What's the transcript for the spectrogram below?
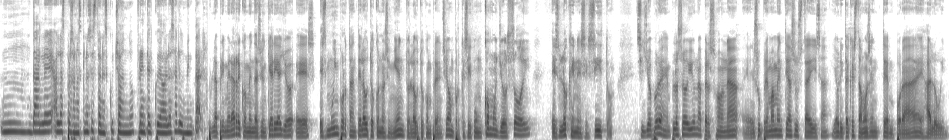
mm, darle a las personas que nos están escuchando frente al cuidado de la salud mental? La primera recomendación que haría yo es, es muy importante el autoconocimiento, la autocomprensión, porque según cómo yo soy, es lo que necesito. Si yo, por ejemplo, soy una persona eh, supremamente asustadiza y ahorita que estamos en temporada de Halloween,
